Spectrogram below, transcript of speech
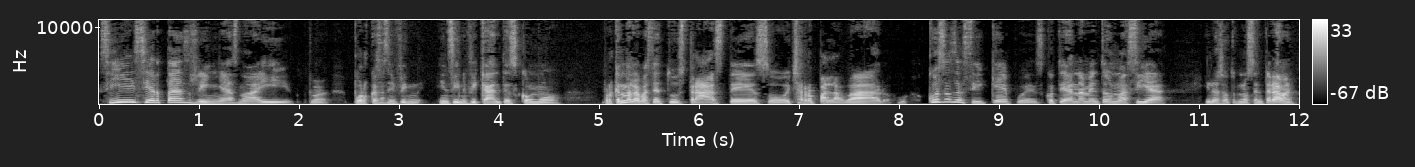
sí, ciertas riñas, ¿no? Hay por, cosas insignificantes como, ¿por qué no lavaste tus trastes? O echa ropa a lavar, cosas así que pues cotidianamente uno hacía y los otros no se enteraban.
